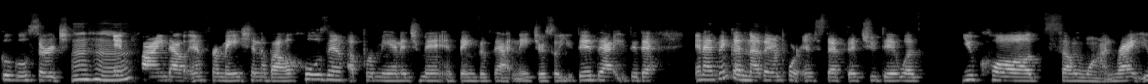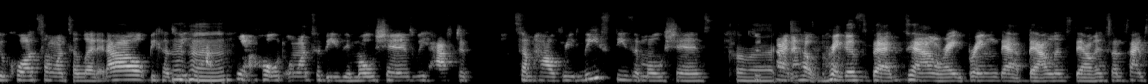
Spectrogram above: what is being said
Google search mm-hmm. and find out information about who's in upper management and things of that nature. So you did that, you did that. And I think another important step that you did was you called someone, right? You called someone to let it out because mm-hmm. we, have, we can't hold on to these emotions. We have to somehow release these emotions Correct. to kind of help bring us back down, right? Bring that balance down. And sometimes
